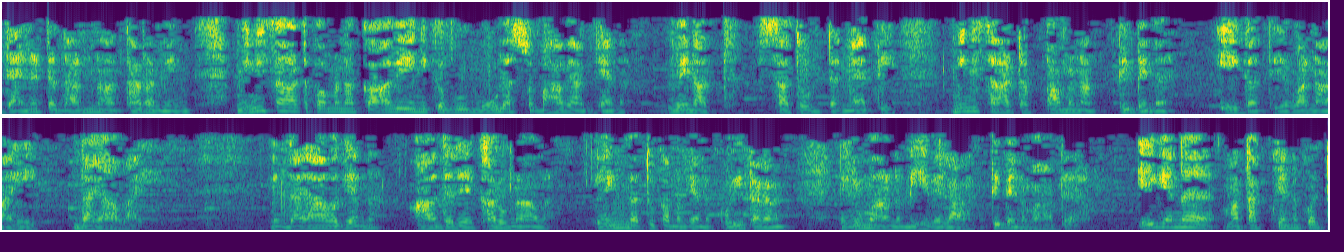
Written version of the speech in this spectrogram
දැනට දන්නා තරමින් මිනිසාට පමණක් ආවේනික වූ මූල ස්වභාවයක් ගැන වෙනත් සතුන්ට නැති මිනිසාට පමණක් තිබෙන ඒ ගතිය වනාහි දයාවයි. මේ දයාව ගැන ආදරය කරුණාව ලිංගතුකම ගැන කොයිතරම් නිර්මාණ බිහි වෙලා තිබෙනවාද? ඒ ගැන මතක් වෙනකොට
